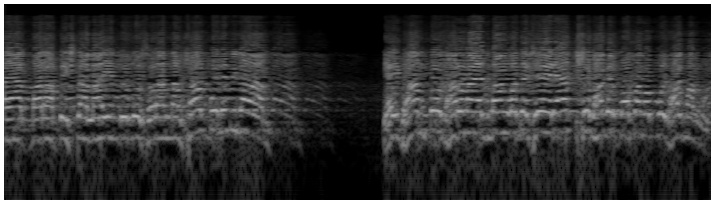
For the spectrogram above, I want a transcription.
আয়াত বারা পৃষ্ঠা, লাইন, দুটো সরার নাম, সব বলে দিলাম। এই ভ্রান্ত ধারণা আজ বাংলাদেশের একশো ভাগের পঁচানব্বই ভাগ মানুষ।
